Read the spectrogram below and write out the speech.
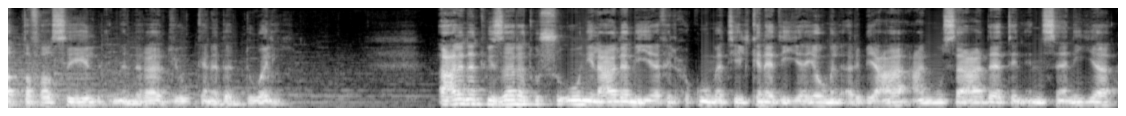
التفاصيل من راديو كندا الدولي. أعلنت وزارة الشؤون العالمية في الحكومة الكندية يوم الأربعاء عن مساعدات إنسانية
